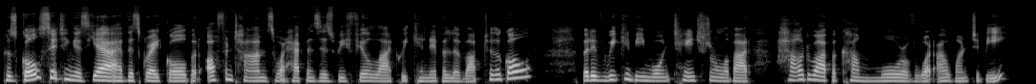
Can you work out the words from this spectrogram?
Because goal setting is, yeah, I have this great goal, but oftentimes what happens is we feel like we can never live up to the goal. But if we can be more intentional about how do I become more of what I want to be,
